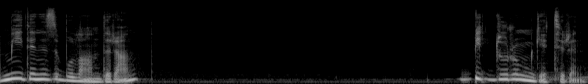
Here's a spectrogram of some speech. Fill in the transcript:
midenizi bulandıran bir durum getirin.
